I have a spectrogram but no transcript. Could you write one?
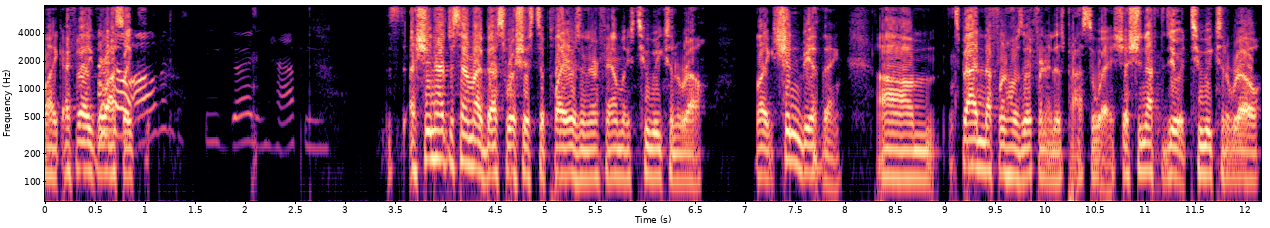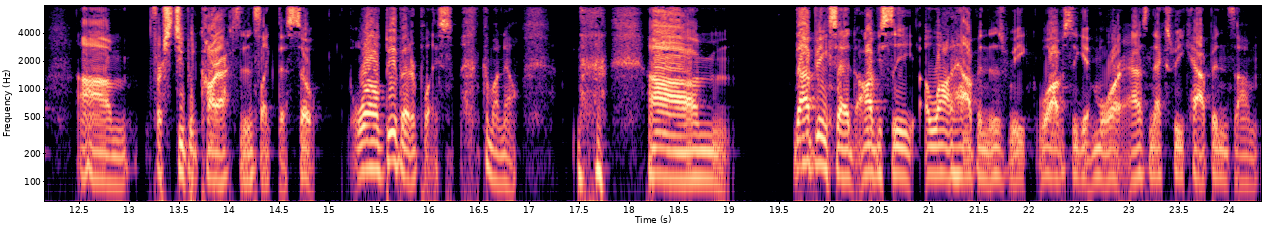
Like I feel like the I last know, like all of them be good and happy. I shouldn't have to send my best wishes to players and their families two weeks in a row. Like, shouldn't be a thing. Um, it's bad enough when Jose Fernandez passed away. I shouldn't have to do it two weeks in a row um, for stupid car accidents like this. So, world, be a better place. Come on now. um, that being said, obviously, a lot happened this week. We'll obviously get more as next week happens. Um,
